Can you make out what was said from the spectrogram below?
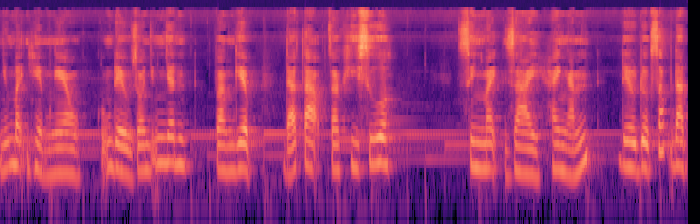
những bệnh hiểm nghèo cũng đều do những nhân và nghiệp đã tạo ra khi xưa. Sinh mệnh dài hay ngắn đều được sắp đặt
